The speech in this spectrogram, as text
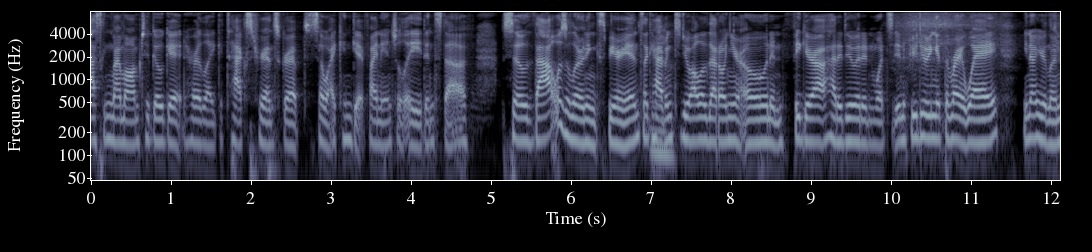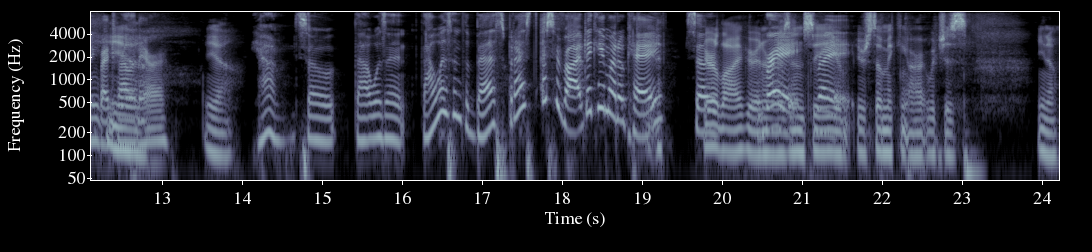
asking my mom to go get her like tax transcript so I can get financial aid and stuff. So that was a learning experience, like having to do all of that on your own and figure out how to do it and what's and if you're doing it the right way, you know, you're learning by trial and error. Yeah. Yeah. So that wasn't that wasn't the best, but I I survived. I came out okay. Yeah. So You're alive. You're in a Right, residency. You're, you're still making art, which is, you know,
